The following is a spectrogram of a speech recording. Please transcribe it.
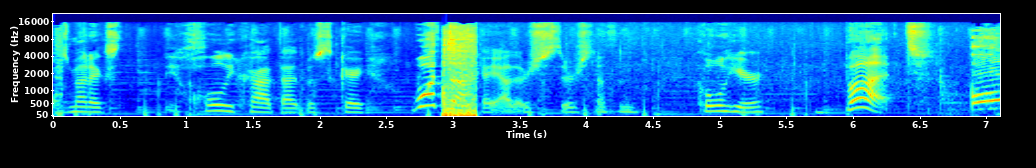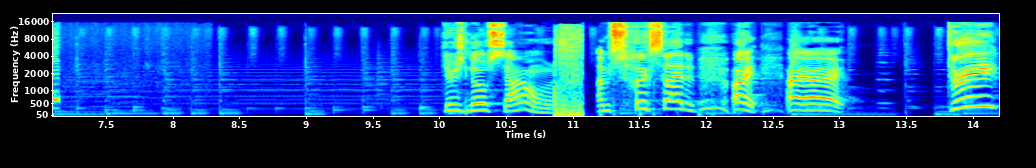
Cosmetics. Holy crap, that was scary. What the? Okay, yeah, there's there's nothing cool here, but there's no sound. I'm so excited. All right, all right, all right. Three,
